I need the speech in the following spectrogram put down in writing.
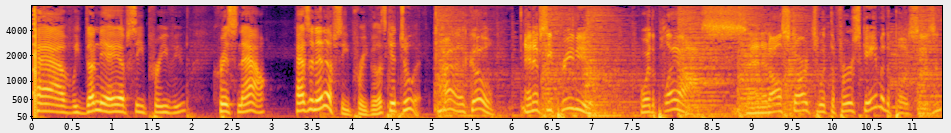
have we've done the AFC preview. Chris now has an NFC preview. Let's get to it. All right, let's go. NFC preview for the playoffs. And it all starts with the first game of the postseason.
